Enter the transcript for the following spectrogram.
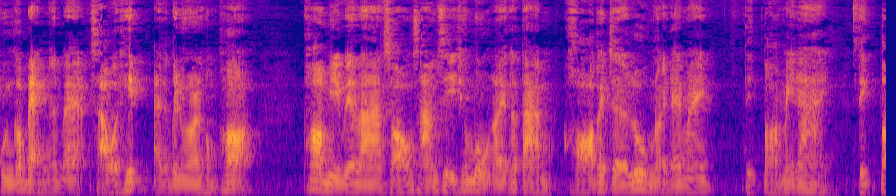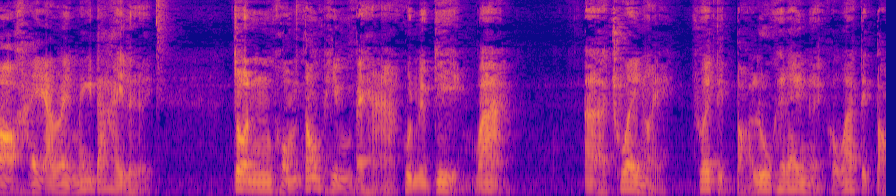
คุณก็แบ่งกันไปเสาร์อาทิตย์อาจจะเป็นวันของพ่อ พ่อมีเวลาสองสามสี่ชั่วโมงอะไรก็ตาม ขอไปเจอลูกหน่อยได้ไหมติดต่อไม่ได้ ติดต่อใครอะไรไม่ได้เลย จนผมต้องพิมพ์ไปหาคุณมิวกี้ว่าช่วยหน่อย ช่วยติดต่อลูกให้ได้หน่อยเพราะว่าติดต่อ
